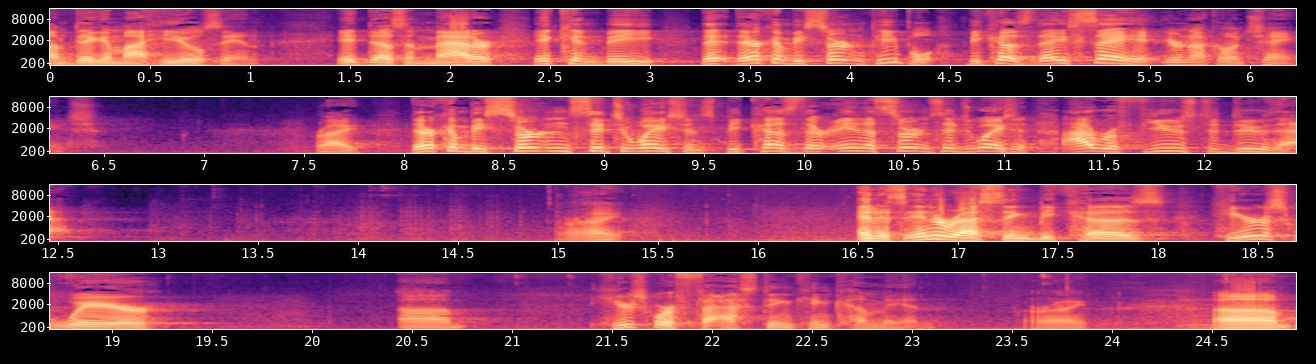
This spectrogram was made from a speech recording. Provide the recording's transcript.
I'm digging my heels in. It doesn't matter. It can be that there can be certain people, because they say it, you're not going to change. Right? There can be certain situations, because they're in a certain situation. I refuse to do that. All right? And it's interesting because here's where um, here's where fasting can come in. All right. Um,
